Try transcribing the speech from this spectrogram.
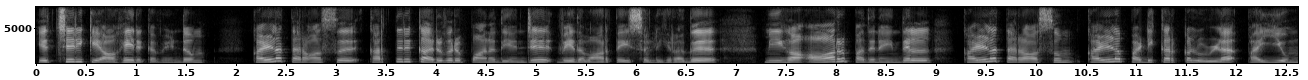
எச்சரிக்கையாக இருக்க வேண்டும். கள்ளத்தராசு கர்த்தருக்கு அருவருப்பானது என்று வேத வார்த்தை சொல்லுகிறது. மிக ஆறு பதினைந்தில் கள்ளத்தராசும் கள்ள படிக்கற்கள் உள்ள பையும்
